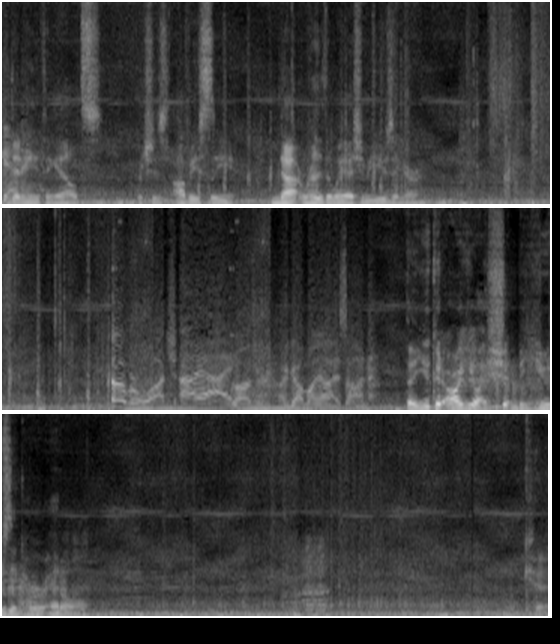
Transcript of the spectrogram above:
than anything else, which is obviously not really the way I should be using her. Overwatch. Aye aye. Roger, I got my eyes on. Though you could argue I shouldn't be using her at all. Okay.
